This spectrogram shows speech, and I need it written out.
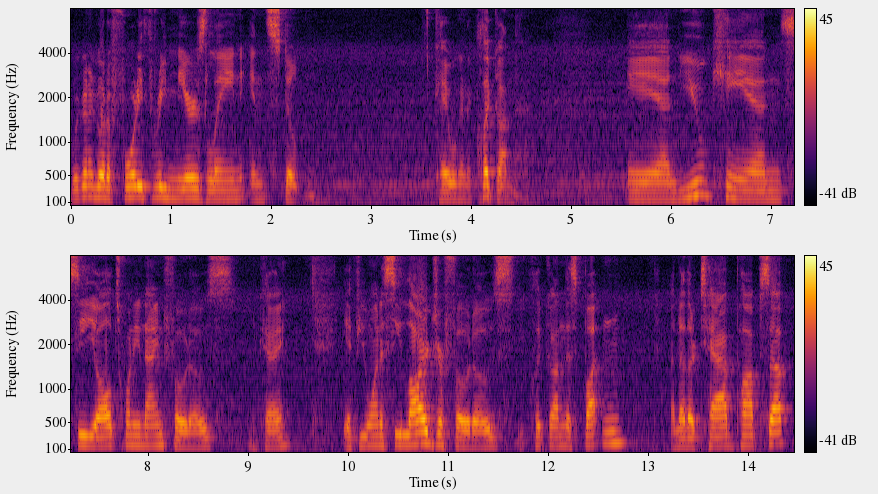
we're going to go to 43 Mears Lane in Stoughton okay we're going to click on that and you can see all 29 photos okay If you want to see larger photos, you click on this button, another tab pops up,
